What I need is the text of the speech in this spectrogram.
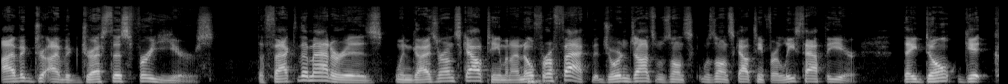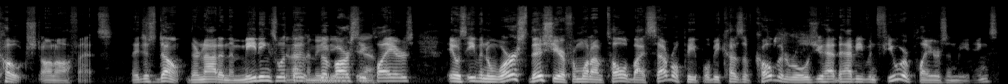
I've I've addressed this for years. The fact of the matter is, when guys are on scout team, and I know for a fact that Jordan Johnson was on was on scout team for at least half the year, they don't get coached on offense. They just don't. They're not in the meetings with the, the, meetings, the, varsity yeah. players. It was even worse this year, from what I'm told by several people, because of COVID rules. You had to have even fewer players in meetings.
